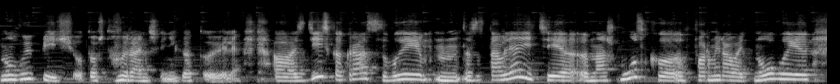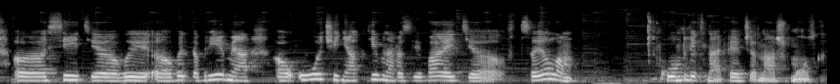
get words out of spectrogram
новую пищу, то, что вы раньше не готовили. Здесь как раз вы заставляете наш мозг мозг, э, формировать новые э, сети. Вы э, в это время очень активно развиваете в целом комплексно, опять же, наш мозг.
